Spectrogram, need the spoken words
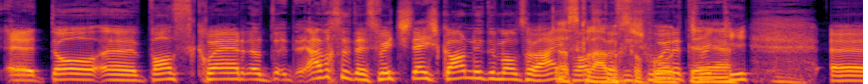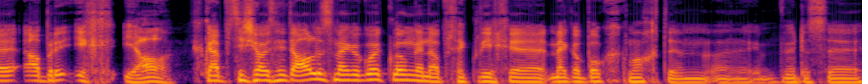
äh, da äh, Pass quer. Und, äh, einfach so der Switch, der ist gar nicht einmal so einfach. glaub ich ist sofort, verdammt ja, ja. tricky. Äh, aber ich, ja, ich glaube, es ist uns nicht alles mega gut gelungen, aber es hat gleich äh, mega Bock gemacht. Ähm, äh, würde es, äh,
